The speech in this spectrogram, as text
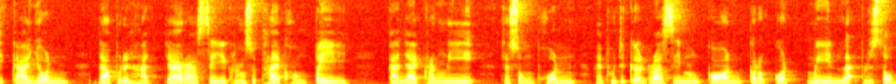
จิกายน ดาวพฤหัสย้ายราศีครั้งสุดท้ายของปี การย้ายครั้งนี้จะส่งผลให้ผู้ที่เกิดราศีมังกร กรกฎ มีน และพฤษภ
